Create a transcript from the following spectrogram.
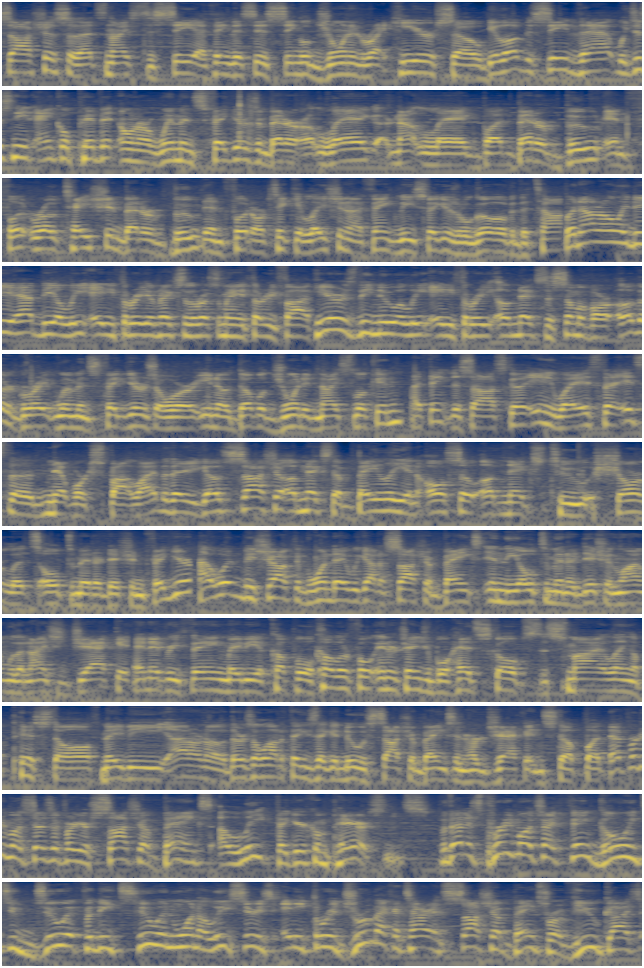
Sasha, so that's nice to see. I think this is single jointed right here, so you love to see that. We just need ankle pivot on our women's figures and better leg, not leg, but better boot and foot rotation, better boot and foot articulation. I think these figures will go over the top. But not only do you have the Elite 83 up next to the WrestleMania 35, here's the new Elite 83 up next to some of our other great women's figures or, you know, double jointed nice looking. I think this Asuka. Anyway, it's the, it's the network spotlight, but there you go. Sasha up next to Bayley and also up next to Charlotte's Ultimate Edition figure. I wouldn't be shocked if one day we got a Sasha Banks in the Ultimate Edition line with a nice jacket and everything. Maybe a couple colorful interchangeable head sculpts, smiling, a pissed off. Maybe, I don't know. There's a lot of things they can do with Sasha Banks and her jacket and stuff, but that pretty much does it for your Sasha Banks Elite figure comparisons. But that is pretty much, I think, going to do it for the 2-in-1 Elite Series 83 Drew McIntyre and Sasha Banks review, guys.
